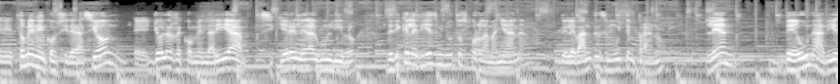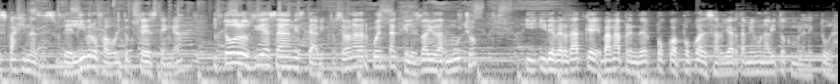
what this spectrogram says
eh, tomen en consideración, eh, yo les recomendaría, si quieren leer algún libro, dedíquenle 10 minutos por la mañana, de levántense muy temprano, lean de una a 10 páginas del libro favorito que ustedes tengan y todos los días hagan este hábito. Se van a dar cuenta que les va a ayudar mucho y, y de verdad que van a aprender poco a poco a desarrollar también un hábito como la lectura.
